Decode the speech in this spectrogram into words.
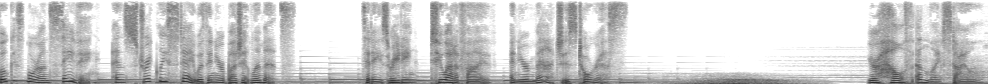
Focus more on saving and strictly stay within your budget limits. Today's rating 2 out of 5, and your match is Taurus. Your health and lifestyle.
